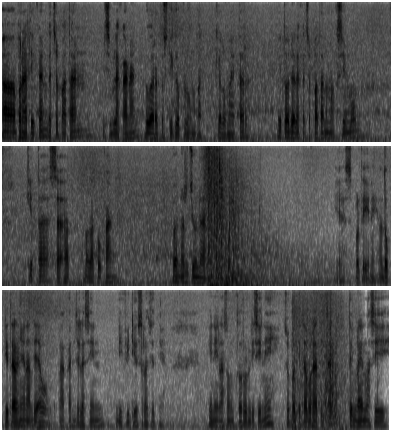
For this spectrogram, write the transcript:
uh, perhatikan kecepatan di sebelah kanan 234 km itu adalah kecepatan maksimum kita saat melakukan penerjunan. Ya seperti ini. Untuk detailnya nanti aku akan jelasin di video selanjutnya. Ini langsung turun di sini. Coba kita perhatikan tim lain masih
